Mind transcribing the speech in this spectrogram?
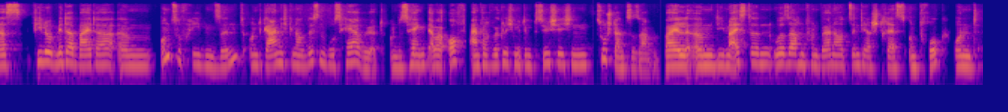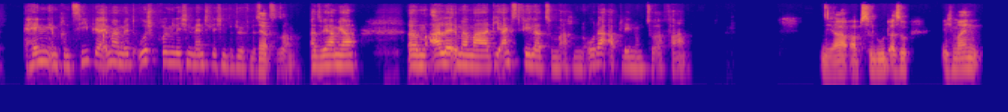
dass viele Mitarbeiter ähm, unzufrieden sind und gar nicht genau wissen, wo es herrührt. Und es hängt aber oft einfach wirklich mit dem psychischen Zustand zusammen, weil ähm, die meisten Ursachen von Burnout sind ja Stress und Druck und hängen im Prinzip ja immer mit ursprünglichen menschlichen Bedürfnissen ja. zusammen. Also wir haben ja ähm, alle immer mal die Angst, Fehler zu machen oder Ablehnung zu erfahren. Ja, absolut. Also ich meine,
